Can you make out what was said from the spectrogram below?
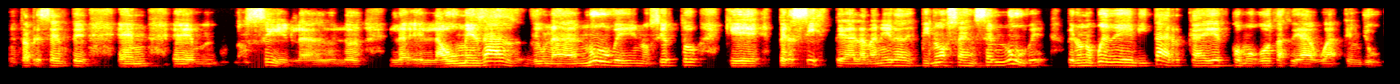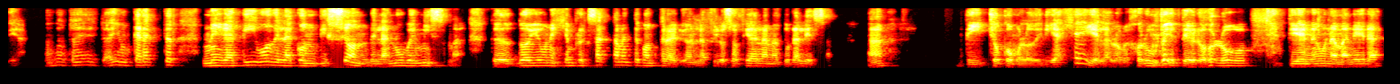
Está presente en, em, no sé, la, humedad de una nube, ¿no es cierto?, que persiste a la manera de Espinosa en ser nube, pero no puede evitar caer como gotas de agua en lluvia. Entonces, hay un carácter negativo de la condición de la nube misma. Te doy un ejemplo exactamente contrario en la filosofía de la naturaleza. ¿ah? Dicho como lo diría Hegel, a lo mejor un meteorólogo tiene una manera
